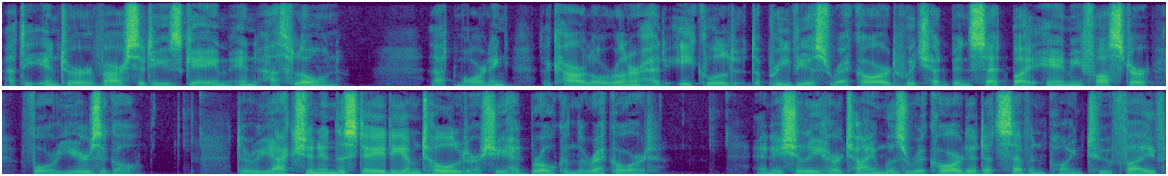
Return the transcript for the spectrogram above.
at the InterVarsities game in Athlone. That morning, the Carlow runner had equalled the previous record, which had been set by Amy Foster four years ago. The reaction in the stadium told her she had broken the record. Initially, her time was recorded at 7.25,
